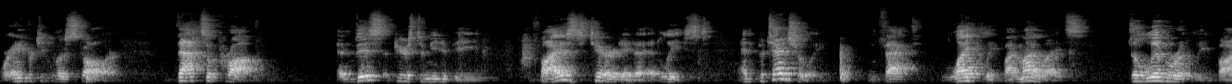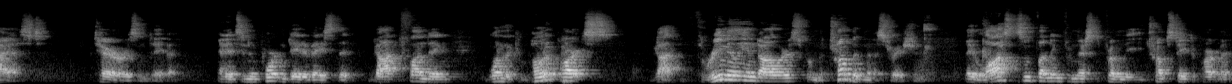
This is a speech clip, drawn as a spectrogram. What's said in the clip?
or any particular scholar. That's a problem. And this appears to me to be biased terror data at least, and potentially, in fact, likely by my lights, deliberately biased terrorism data. And it's an important database that got funding. One of the component parts got $3 million from the Trump administration they lost some funding from, their, from the Trump State Department,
